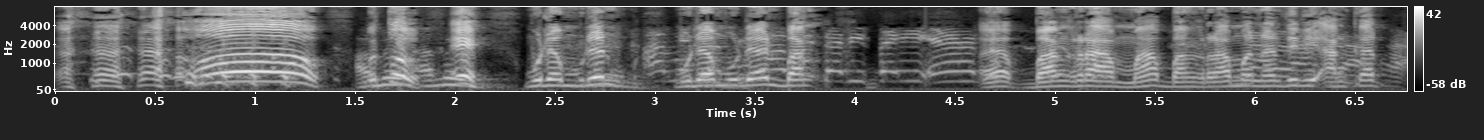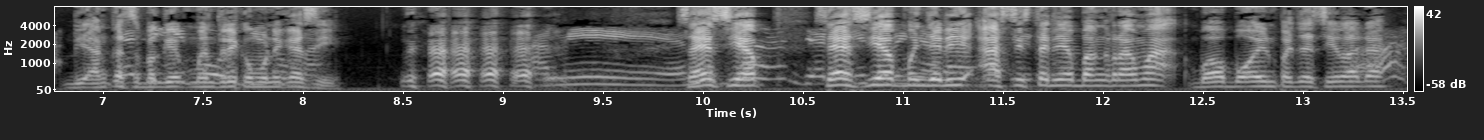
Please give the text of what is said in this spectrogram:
oh, Amin, betul. amin. Eh, mudah-mudahan mudah-mudahan Bang eh, Bang Rama, Bang Rama nanti diangkat diangkat Jadi sebagai ibu Menteri Komunikasi. Amin. Saya siap, Jadi saya siap menjadi Rama. asistennya Bang Rama, bawa-bawain Pancasila dah.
